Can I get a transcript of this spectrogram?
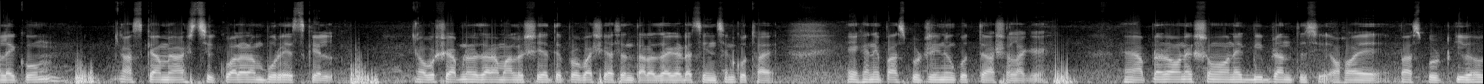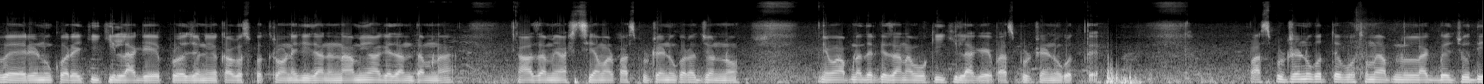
আলাইকুম। আজকে আমি আসছি কুয়ালালামপুর স্কেল। অবশ্যই আপনারা যারা মালয়েশিয়াতে প্রবাসী আছেন, তারা জায়গাটা চিনছেন কোথায়? এখানে পাসপোর্ট রিনিউ করতে আসা লাগে। হ্যাঁ আপনারা অনেক সময় অনেক বিভ্রান্ত হয় পাসপোর্ট কীভাবে রিনিউ করে, কি কি লাগে, প্রয়োজনীয় কাগজপত্র অনেকেই জানেন আমিও আগে জানতাম না। আজ আমি আসছি আমার পাসপোর্ট রিনিউ করার জন্য। এবং আপনাদেরকে জানাব কি কি লাগে পাসপোর্ট রিনিউ করতে। পাসপোর্ট রেনু করতে প্রথমে আপনার লাগবে যদি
